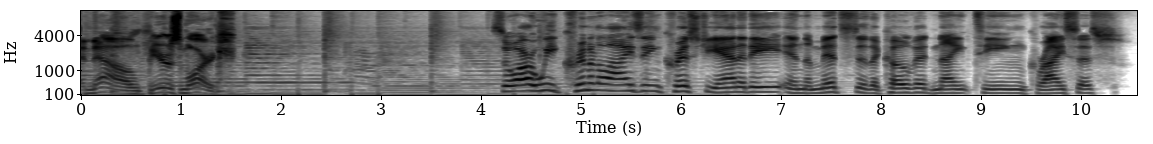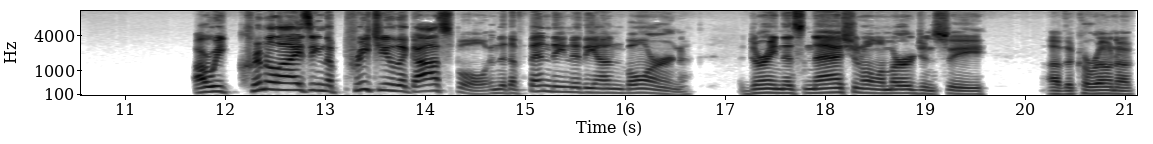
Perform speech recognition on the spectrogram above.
And now, here's Mark. So, are we criminalizing Christianity in the midst of the COVID 19 crisis? Are we criminalizing the preaching of the gospel and the defending of the unborn during this national emergency of the corona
